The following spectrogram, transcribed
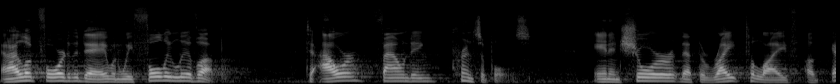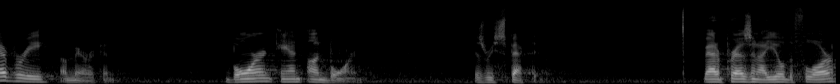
And I look forward to the day when we fully live up to our founding principles and ensure that the right to life of every American, born and unborn, is respected. Madam President, I yield the floor.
